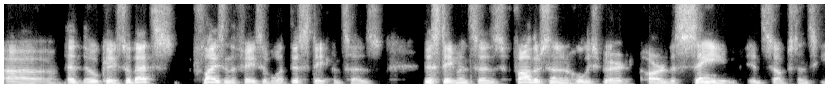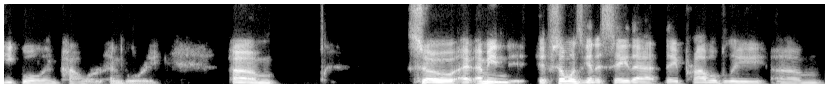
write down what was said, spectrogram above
uh okay, so that's flies in the face of what this statement says. This statement says Father, Son, and Holy Spirit are the same in substance, equal in power and glory. Um, so I, I mean, if someone's going to say that, they probably um,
